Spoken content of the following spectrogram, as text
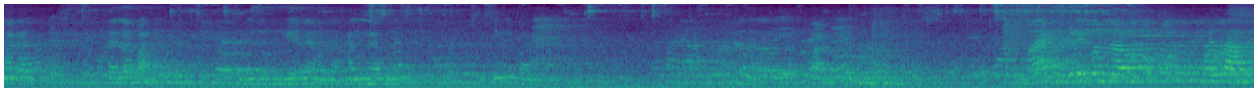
बघा, त्याला बांध घे ना मला, हलणार नाही. किती घे बांध. बाय, तिकडे पण लाव.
